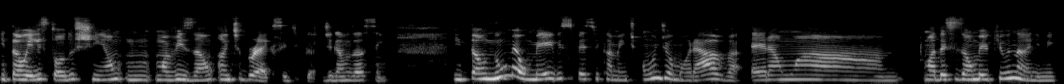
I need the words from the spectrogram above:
Então, eles todos tinham um, uma visão anti-Brexit, digamos assim. Então, no meu meio, especificamente onde eu morava, era uma, uma decisão meio que unânime.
